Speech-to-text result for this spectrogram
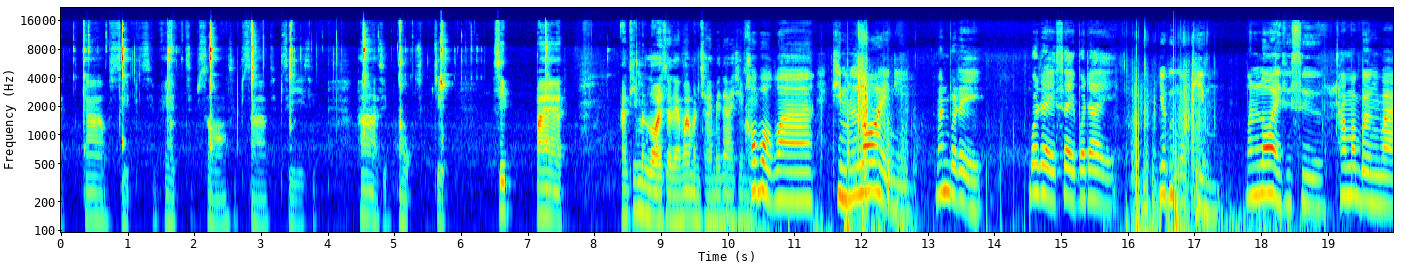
ดเก้าสิบสิบเอ็ดสิบสองสิบสามสิบสี่สิบห้าสิบหกสิบเจ็ดสิบแปดอันที่มันลอยแสดงว่ามันใช้ไม่ได้ใช่ไหมเขาบอกว่าที่มันลอยนี่ มันบ่ได้บ่ได้ใส่บ่ได้อย่าเพิ่งเอาทิ่มมันลอยซื่อๆถ้ามาเบิ่งว่า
